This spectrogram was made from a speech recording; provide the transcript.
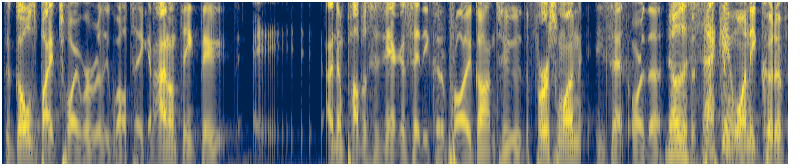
The goals by Toye were really well taken. I don't think they. I know Pablo Sisniega said he could have probably gone to the first one. He said, or the No, the second, second one he could have.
